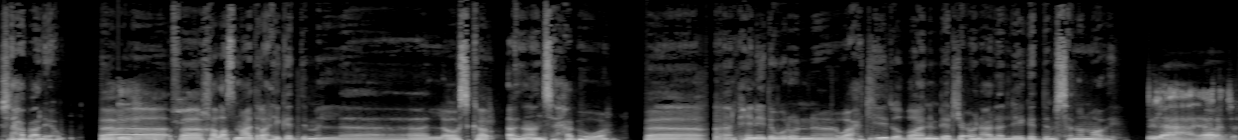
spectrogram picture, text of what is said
سحب عليهم. فخلاص ما عاد راح يقدم ال- الأوسكار. أنسحب هو. فالحين يدورون واحد جديد والظاهر انهم بيرجعون على اللي قدم السنة الماضية. لا يا رجل.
